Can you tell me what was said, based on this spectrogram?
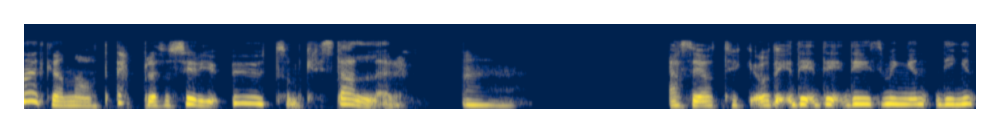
ett granatäpple så ser det ju ut som kristaller. Mm. Alltså jag tycker, och det, det, det, det, är som ingen, det är ingen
